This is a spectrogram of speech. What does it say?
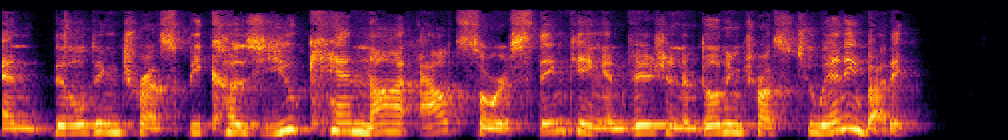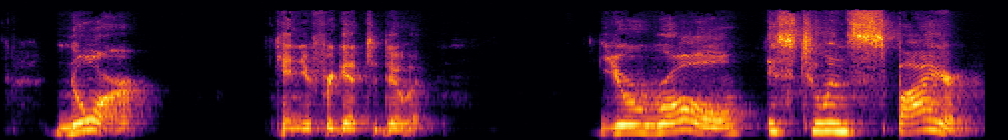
and building trust because you cannot outsource thinking and vision and building trust to anybody, nor can you forget to do it. Your role is to inspire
